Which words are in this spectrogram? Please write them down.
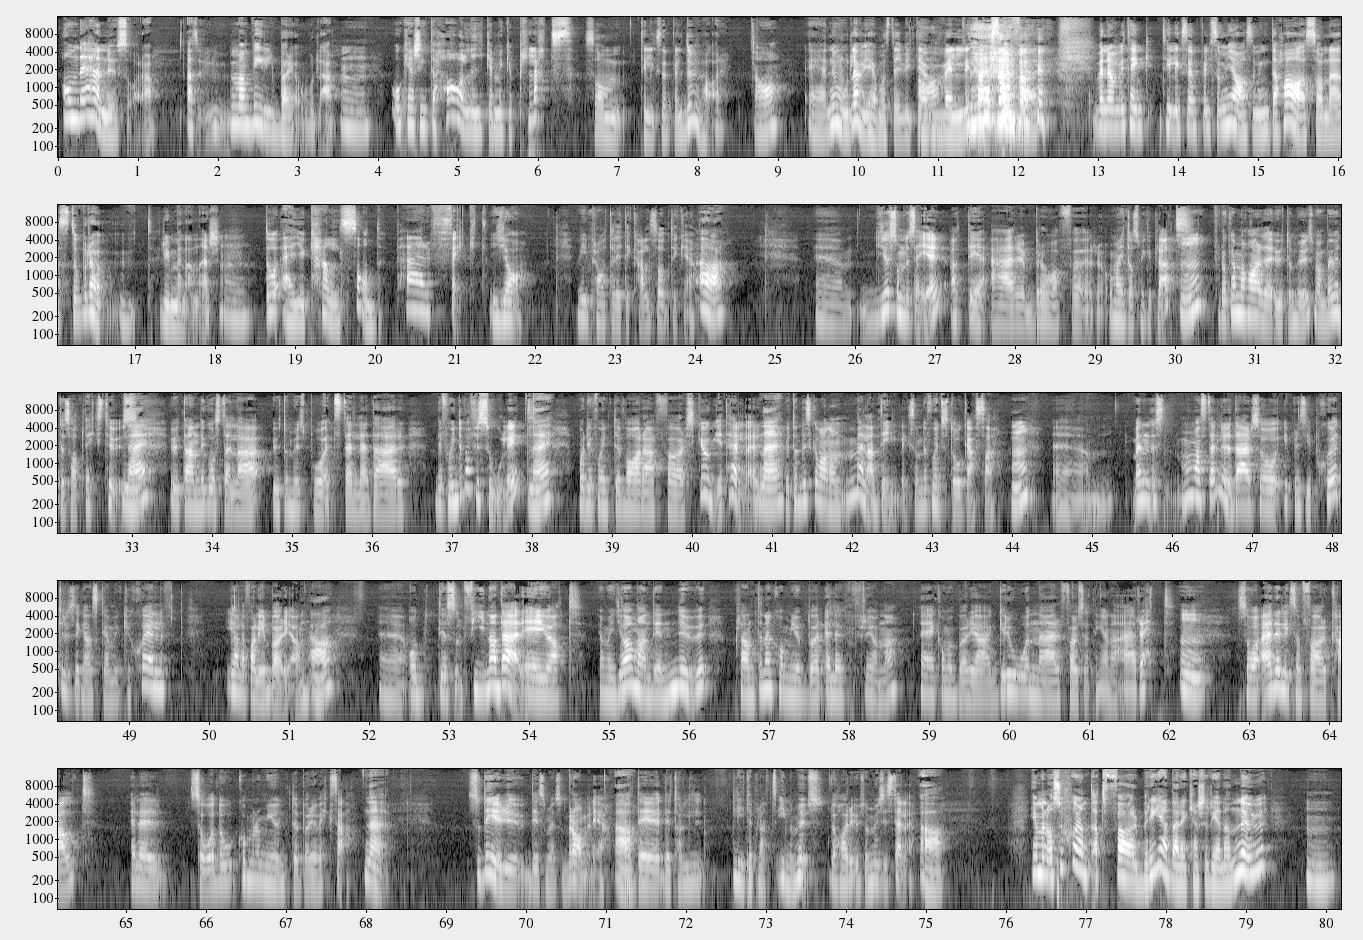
om det är nu så då, att man vill börja odla Mm. och kanske inte har lika mycket plats som till exempel du har. Ja. Eh, nu odlar vi hemma hos dig, vilket jag Ja. är väldigt tacksam för. Men om vi tänker till exempel som jag som inte har sådana stora utrymmen annars. Mm. Då är ju kallsådd perfekt. Ja. Vi pratar lite kallsådd tycker jag. Ja. Ehm, Just som du säger, att det är bra för om man inte har så mycket plats. Mm. För då kan man ha det där utomhus, man behöver inte ens ha ett växthus. Nej. Utan det går att ställa utomhus på ett ställe där det får inte vara för soligt Nej. och det får inte vara för skuggigt heller. Nej. Utan det ska vara någon mellanting liksom. Det får inte stå och gassa. Mm. Ehm, Men om man ställer det där så i princip sköter det sig ganska mycket självt. I alla fall i en början. Ja. Eh, och det fina där är ju att ja, men gör man det nu, plantorna kommer ju börja, eller fröna, eh, kommer börja gro när förutsättningarna är rätt. Mm. Så är det liksom för kallt eller så, då kommer de ju inte börja växa. Nej. Så det är ju det som är så bra med det. Ja. Att det, det tar li- lite plats inomhus. Du har det utomhus istället. Ja. Ja men också skönt att förbereda det kanske redan nu. Mm.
